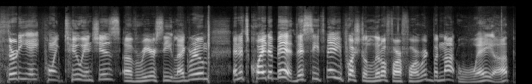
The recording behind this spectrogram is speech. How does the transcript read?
38.2 inches of rear seat legroom, and it's quite a bit. This seat's maybe pushed a little far forward, but not way up.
